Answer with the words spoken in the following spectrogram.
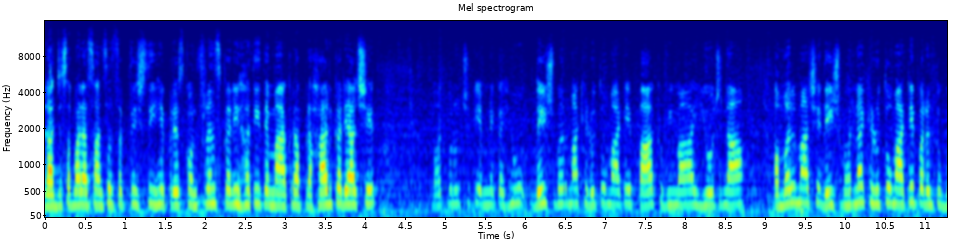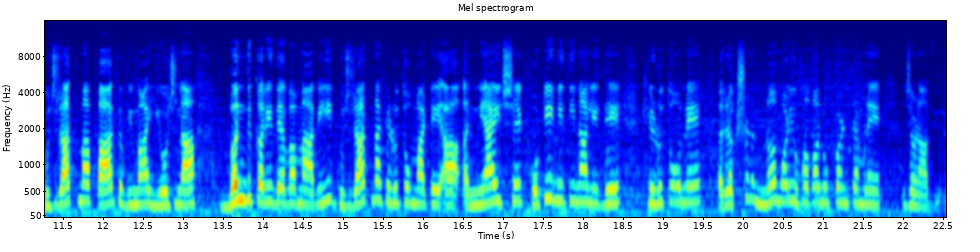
રાજ્યસભાના સાંસદ શક્તિસિંહે પ્રેસ કોન્ફરન્સ કરી હતી. તેમાં આકરા પ્રહાર કર્યા છે. મહત્વનું છે કે એમણે કહ્યું, દેશભરમાં ખેડૂતો માટે પાક વીમા યોજના અમલમાં છે દેશભરના ખેડૂતો માટે, પરંતુ ગુજરાતમાં પાક વીમા યોજના બંધ કરી દેવામાં આવી. ગુજરાતના ખેડૂતો માટે આ અન્યાય છે. ખોટી નીતિના લીધે ખેડૂતોને રક્ષણ ન મળ્યું હોવાનું પણ તેમણે જણાવ્યું.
